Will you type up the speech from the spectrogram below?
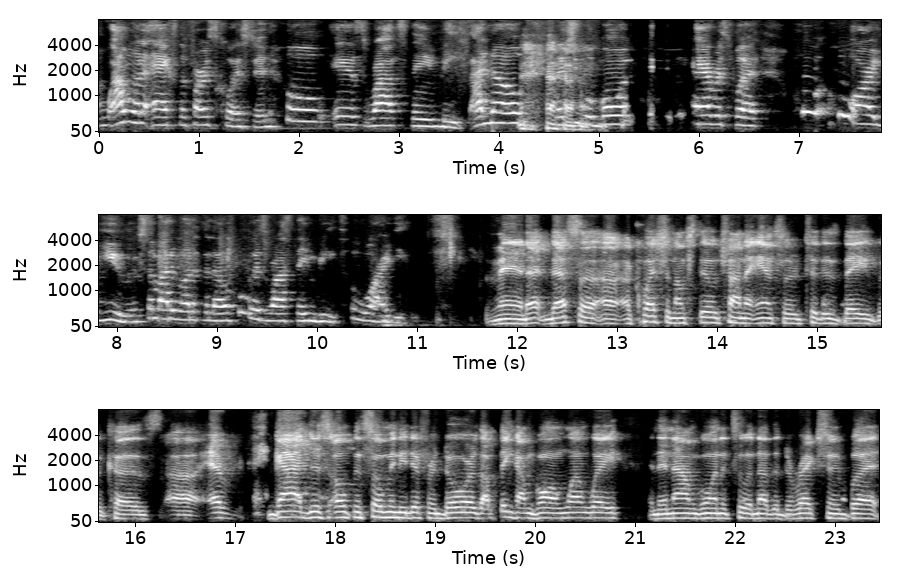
I want to ask the first question: Who is Rothstein Beats? I know that you were born in Paris, but who who are you? If somebody wanted to know who is Rothstein Beats, who are you? Man, that that's a, a question I'm still trying to answer to this day because uh, every, God just opened so many different doors. I think I'm going one way, and then now I'm going into another direction. But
